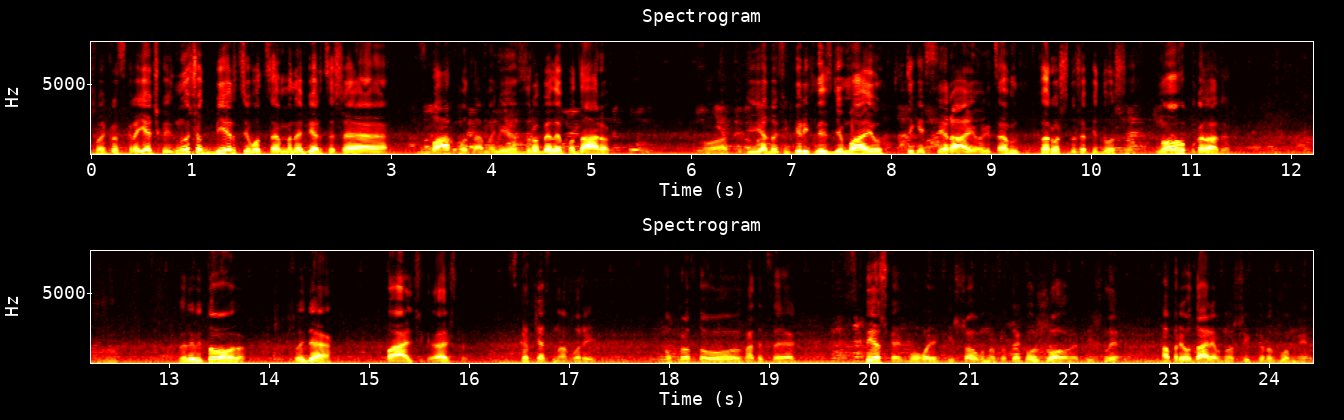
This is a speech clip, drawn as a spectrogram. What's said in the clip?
Що якраз краєчку. Ну що бірці, оце в мене бірці ще з Бахмута, мені зробили подарок. От. І я до сих пір їх не знімаю, тільки стираю. І це хороша дуже підошва. Ногу показати. Перевітовано, що йде. Пальчики, бачите, скачесно горить. Ну просто, знаєте, це як стежка, як вогонь пішов, воно просто як ожоги пішли, а при ударі воно ще й розломило.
